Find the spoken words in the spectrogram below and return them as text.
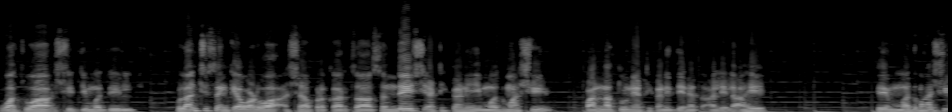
वाचवा शेतीमधील फुलांची संख्या वाढवा अशा प्रकारचा संदेश या ठिकाणी मधमाशी पालनातून या ठिकाणी देण्यात आलेला आहे. हे मधमाशी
